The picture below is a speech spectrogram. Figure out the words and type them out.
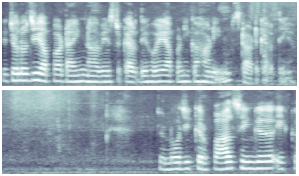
ਤੇ ਚਲੋ ਜੀ, ਆਪਾਂ ਟਾਈਮ ਨਾ ਵੇਸਟ ਕਰਦੇ ਹੋਏ ਆਪਣੀ ਕਹਾਣੀ ਨੂੰ ਸਟਾਰਟ ਕਰਦੇ ਹਾਂ। ਚਲੋ ਜੀ, ਕਿਰਪਾਲ ਸਿੰਘ ਇੱਕ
